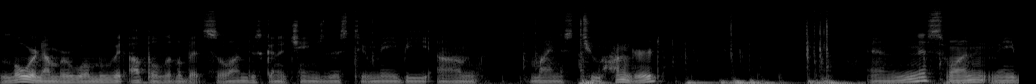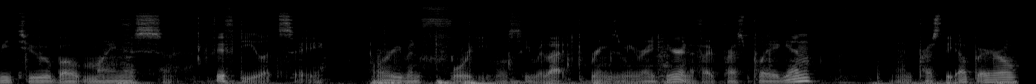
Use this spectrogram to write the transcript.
lower number will move it up a little bit. So I'm just going to change this to maybe um, minus 200. And this one maybe to about minus 50, let's say, or even 40. We'll see where that brings me right here. And if I press play again and press the up arrow,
